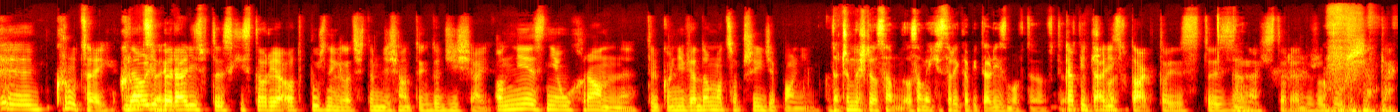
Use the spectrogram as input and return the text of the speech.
Yy, krócej. krócej. Neoliberalizm to jest historia od późnych lat 70. do dzisiaj. On nie jest nieuchronny, tylko nie wiadomo, co przyjdzie po nim. Znaczy myślę o, sam, o samej historii kapitalizmu w tym, w tym Kapitalizm, w tym tak, to jest, to jest tak. inna historia, dużo dłuższa. tak.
